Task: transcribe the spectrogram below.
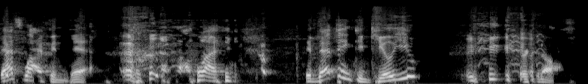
that's life and death. like, if that thing can kill you, jerk it off.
